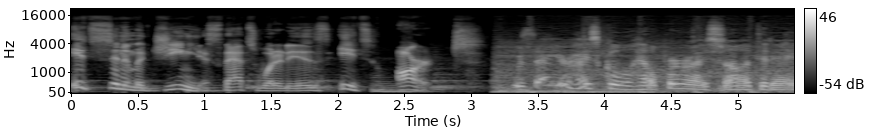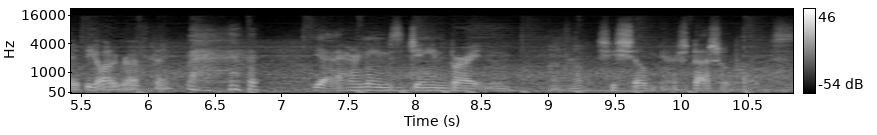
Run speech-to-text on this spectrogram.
It's cinema genius, that's what it is. It's art. Was that your high school helper I saw today at the autograph thing? Yeah, her name's Jane Brighton. Uh-huh. She showed me her special place.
